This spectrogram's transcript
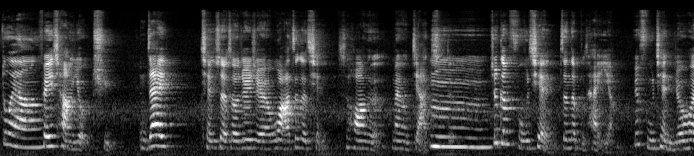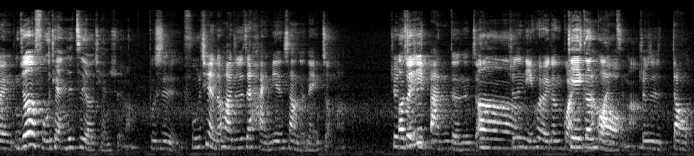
对啊，非常有趣。你在潜水的时候就会觉得哇，这个钱是花的蛮有价值的，嗯，就跟浮潜真的不太一样。因为浮潜你就会，你觉得浮潜是自由潜水吗？不是，浮潜的话就是在海面上的那一种啊。就最一般的那种，哦就是，就是你会有一根管子，接一根管子嘛，就是到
